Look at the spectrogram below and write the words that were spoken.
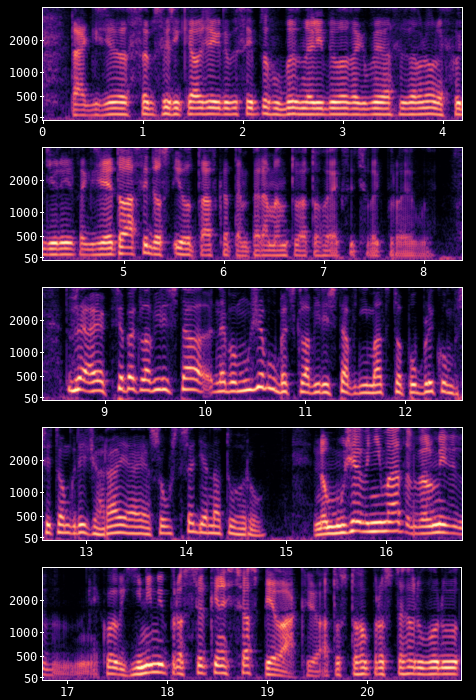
takže zase jsem si říkal, že kdyby se jim to vůbec nelíbilo, tak by asi za mnou nechodili, takže je to asi dost i otázka temperamentu a toho, jak se člověk projevuje. Dobře, a jak třeba klavírista, nebo může vůbec klavírista vnímat to publikum při tom, když hraje, je soustředěn na tu hru? No může vnímat velmi jako jinými prostředky než třeba zpěvák. Jo? A to z toho prostého důvodu,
